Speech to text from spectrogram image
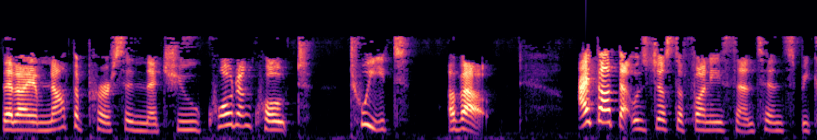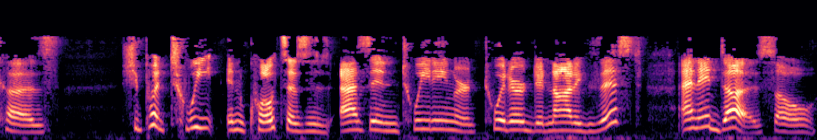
that I am not the person that you quote unquote tweet about. I thought that was just a funny sentence because she put tweet in quotes as as in tweeting or Twitter did not exist, and it does. So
